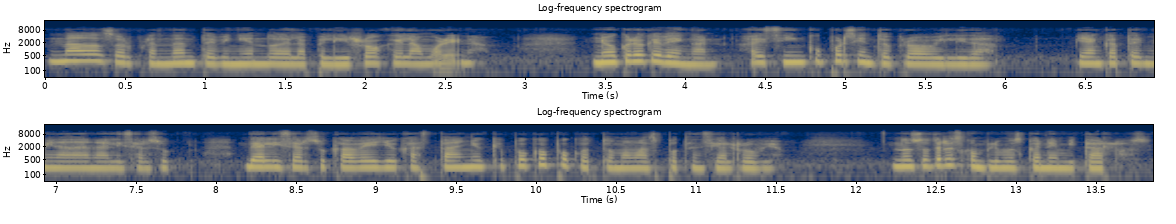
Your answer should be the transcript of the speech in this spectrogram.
Nada sorprendente viniendo de la pelirroja y la morena. No creo que vengan, hay 5% de probabilidad. Bianca termina de analizar su, de alisar su cabello castaño que poco a poco toma más potencial rubio. Nosotras cumplimos con invitarlos.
